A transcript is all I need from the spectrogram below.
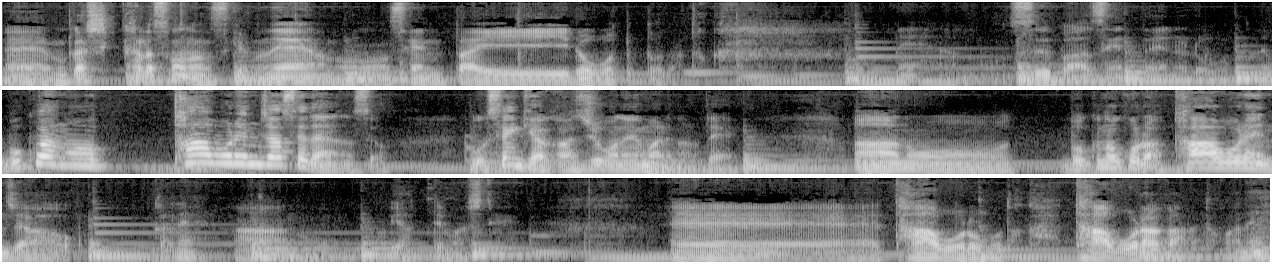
えー、昔からそうなんですけどね、あの、戦隊ロボットだとか、ね、あの、スーパー戦隊のロボットね。僕はあの、ターボレンジャー世代なんですよ。僕1985年生まれなので、あの、僕の頃はターボレンジャーがね、あの、やってまして、えー、ターボロボとか、ターボラガーとかね、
